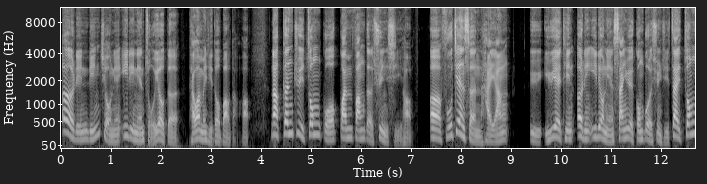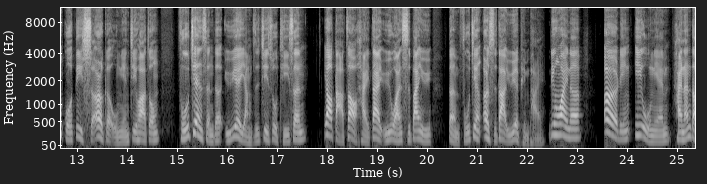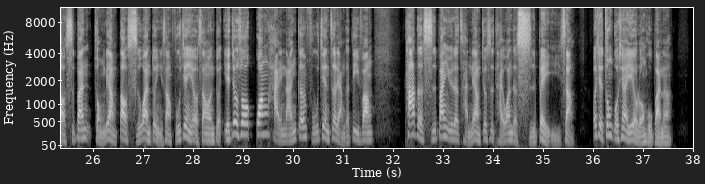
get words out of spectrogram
二零零九年、一零年左右的台湾媒体都有报道。哈，那根据中国官方的讯息，哈，呃，福建省海洋与渔业厅二零一六年三月公布的讯息，在中国第十二个五年计划中，福建省的渔业养殖技术提升，要打造海带、鱼丸、石斑鱼。等福建二十大渔业品牌。另外呢，二零一五年海南岛石斑总量到十万吨以上，福建也有三万吨。也就是说，光海南跟福建这两个地方，它的石斑鱼的产量就是台湾的十倍以上。而且中国现在也有龙虎斑呢，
